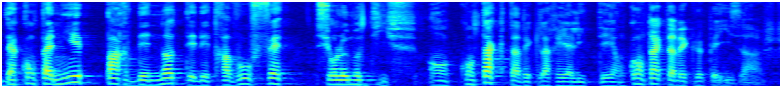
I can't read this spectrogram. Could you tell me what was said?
d'accompagner par des notes et des travaux faits sur le motif, en contact avec la réalité, en contact avec le paysage.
